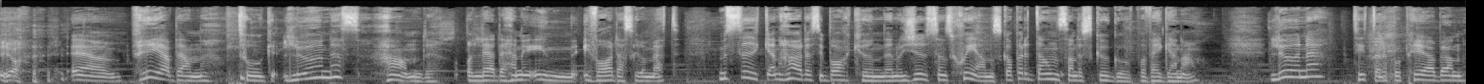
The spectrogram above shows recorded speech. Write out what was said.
Ja. Eh, Preben tog Lunes hand och ledde henne in i vardagsrummet. Musiken hördes i bakgrunden och ljusens sken skapade dansande skuggor på väggarna. Lune tittade på Preben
